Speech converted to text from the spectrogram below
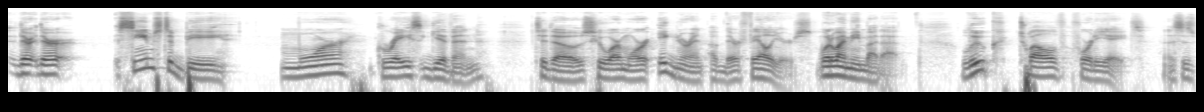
there, there seems to be more grace given to those who are more ignorant of their failures. What do I mean by that? Luke 12 48. This is,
